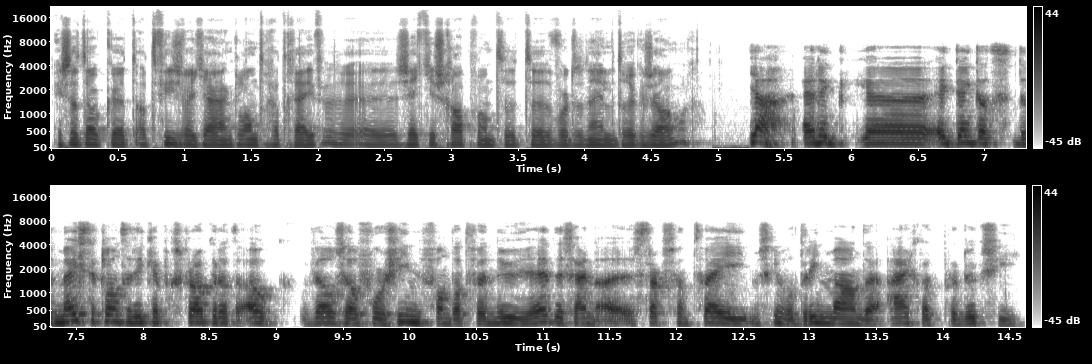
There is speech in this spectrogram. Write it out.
Is dat ook het advies wat jij aan klanten gaat geven? Uh, zet je schap, want het uh, wordt een hele drukke zomer. Ja, en ik, uh, ik denk dat de meeste klanten die ik heb gesproken dat ook wel zo voorzien van dat we nu, hè, er zijn uh, straks van twee, misschien wel drie maanden eigenlijk productie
